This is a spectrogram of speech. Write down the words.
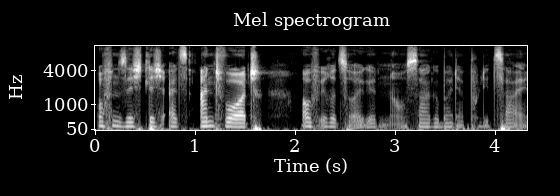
offensichtlich als Antwort auf ihre Zeuginnenaussage bei der Polizei.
